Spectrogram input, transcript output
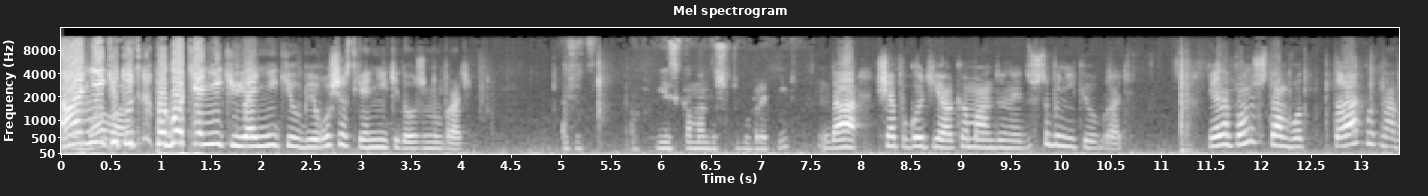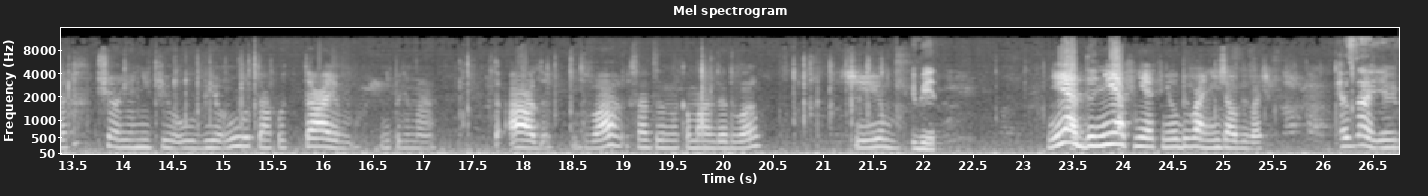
А, Давай. Ники тут... Погодь, я Ники, я Ники уберу. Сейчас я Ники должен убрать. А что есть команда, чтобы брать ник? Да, сейчас, погодь, я команду найду, чтобы Ники убрать. Я напомню, что там вот так вот надо. Сейчас я Ники уберу, вот так вот. Тайм. Не понимаю. Т- А, д- два. Соответственно, команда два. Тим. Тебе. Нет, да нет, нет, не убивай, нельзя убивать. Я знаю, я,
